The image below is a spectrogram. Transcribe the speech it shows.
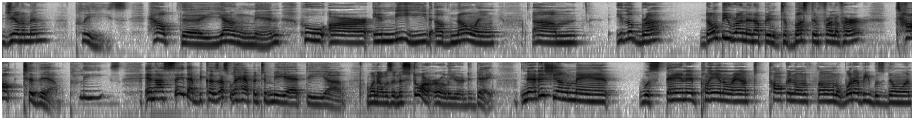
gentlemen, please help the young men who are in need of knowing. Um, you look, bruh, don't be running up and to bust in front of her. Talk to them, please. And I say that because that's what happened to me at the uh, when I was in the store earlier today. Now this young man was standing, playing around, talking on the phone or whatever he was doing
